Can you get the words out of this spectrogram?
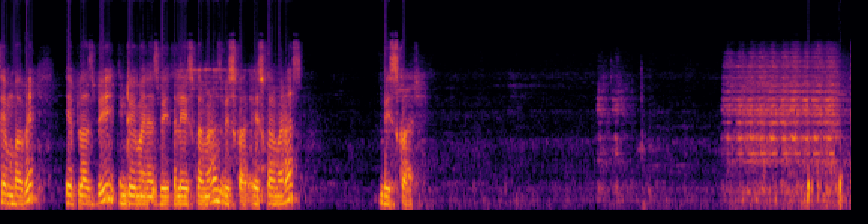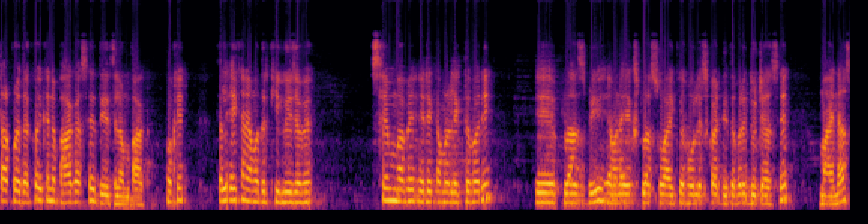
সেম ভাবে a plus b into a minus b, তাহলে a square minus b square a square minus b square তারপরে দেখো, এখানে ভাগ আছে, দিয়ে দিলাম ভাগ ওকে তাহলে এখানে আমাদের কি হয়ে যাবে? সেম ভাবে এটাকে আমরা লিখতে পারি এ প্লাস বি মানে এক্স প্লাস ওয়াই কে হোল স্কোয়ার দিতে পারি, দুইটা আছে মাইনাস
